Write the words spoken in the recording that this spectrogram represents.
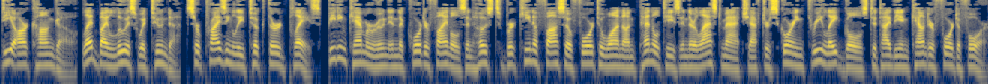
DR Congo, led by Louis Watunda, surprisingly took third place, beating Cameroon in the quarter-finals and hosts Burkina Faso 4–1 on penalties in their last match after scoring three late goals to tie the encounter 4–4.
